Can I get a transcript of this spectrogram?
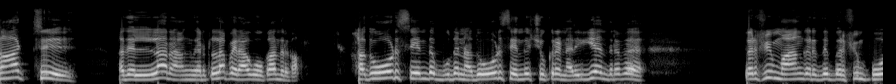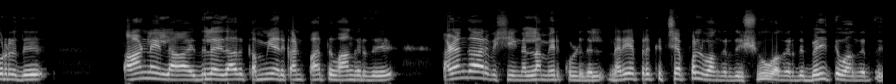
காற்று அதெல்லாம் அந்த இடத்துல போய் ராகு உட்காந்துருக்கான் அதோடு சேர்ந்த புதன் அதோடு சேர்ந்த சுக்கிரன். நிறைய அந்த தடவை பெர்ஃப்யூம் வாங்குறது பெர்ஃப்யூம் போடுறது ஆன்லைனில் இதில் ஏதாவது கம்மியாக இருக்கான்னு பார்த்து வாங்குறது அலங்கார விஷயங்கள்லாம் மேற்கொள்ளுதல். நிறைய பேருக்கு செப்பல் வாங்குறது ஷூ வாங்குறது பெல்ட் வாங்குறது.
